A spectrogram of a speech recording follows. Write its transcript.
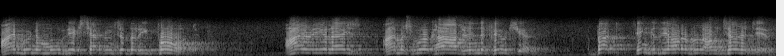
I'm going to move the acceptance of the report. I realize I must work harder in the future, but think of the horrible alternative.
